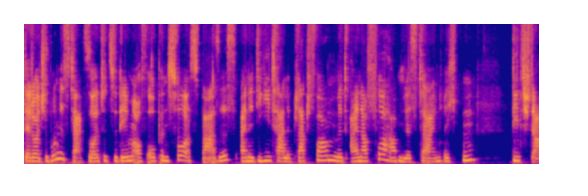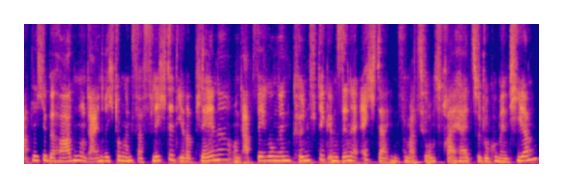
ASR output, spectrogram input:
Der Deutsche Bundestag sollte zudem auf Open Source Basis eine digitale Plattform mit einer Vorhabenliste einrichten, die staatliche Behörden und Einrichtungen verpflichtet, ihre Pläne und Abwägungen künftig im Sinne echter Informationsfreiheit zu dokumentieren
